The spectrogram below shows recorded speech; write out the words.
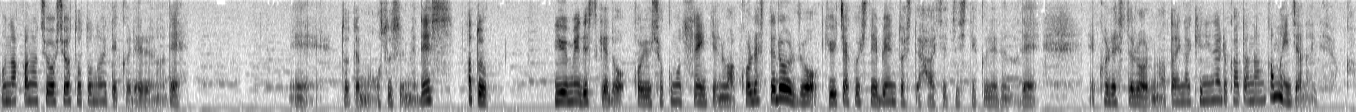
お腹の調子を整えてくれるので、えー、とてもおすすめです。あと有名ですけどこういう食物繊維っていうのはコレステロールを吸着して便として排泄してくれるのでコレステロールの値が気になる方なんかもいいんじゃないでしょうか。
